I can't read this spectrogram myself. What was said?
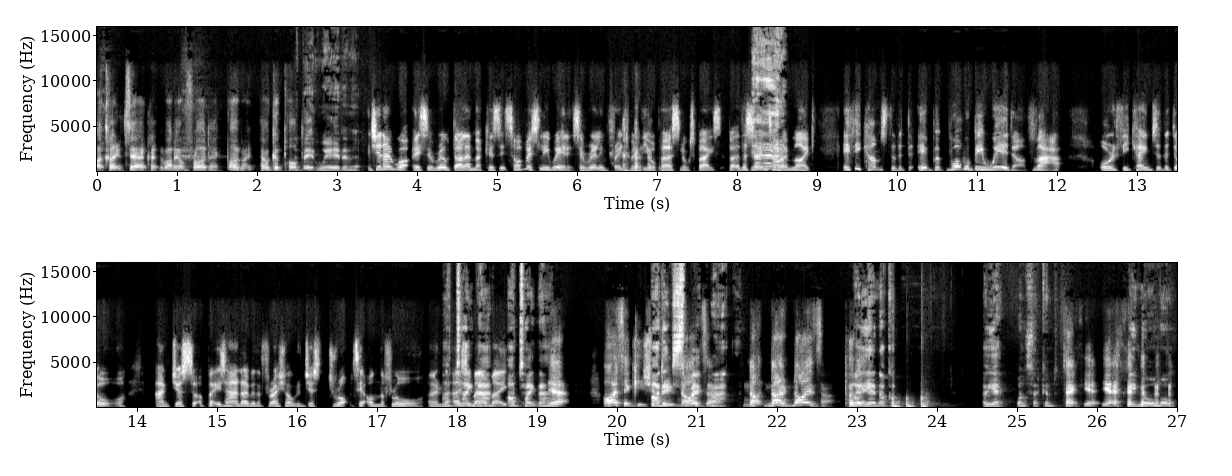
I'll collect, uh, collect the money on Friday. Bye, mate. Have a good A bit weird, isn't it? Do you know what? It's a real dilemma because it's obviously weird. It's a real infringement of your personal space. But at the same Yeah. time, like if he comes to the, it, but what would be weirder, that or if he came to the door and just sort of put his hand over the threshold and just dropped it on the floor and I'll take well, that. mate. I'll take that. Yeah. I think he should I'd do neither. that. No, no, neither. Put Oh it. yeah, knock on. Oh yeah, one second. Take, yeah, yeah. Be normal.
